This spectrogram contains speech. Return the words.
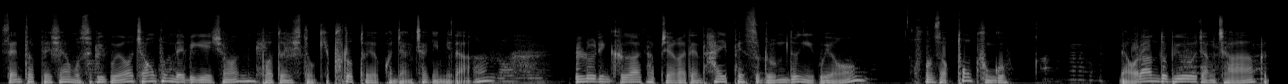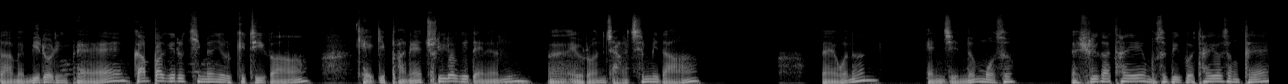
센터 페시아 모습이고요. 정품 내비게이션 버튼 시동키 프로토 에어컨 장착입니다. 블루링크가 탑재가 된 하이패스 룸 등이고요. 후석 통풍구 네, 어라운드 뷰 장착, 그 다음에 미러링 팩, 깜빡이를 키면 이렇게 뒤가 계기판에 출력이 되는 이런 장치입니다. 네, 이거는 엔진 룸 모습, 네, 휠과 타이어의 모습이고 타이어 상태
